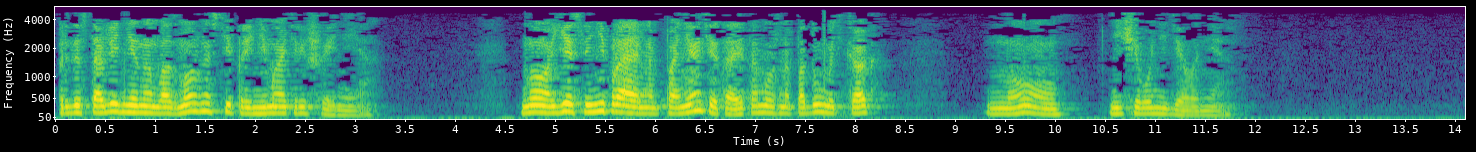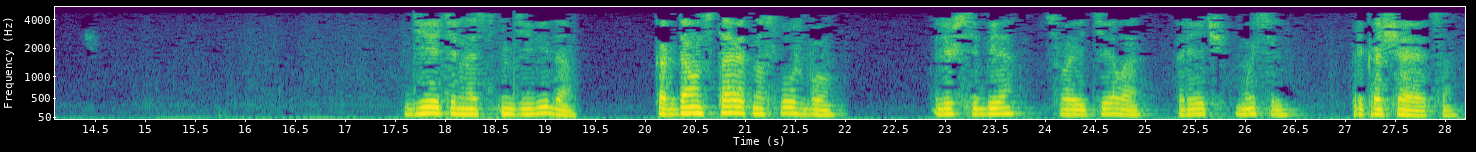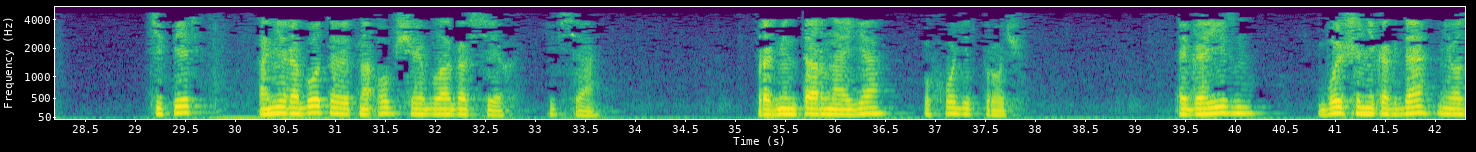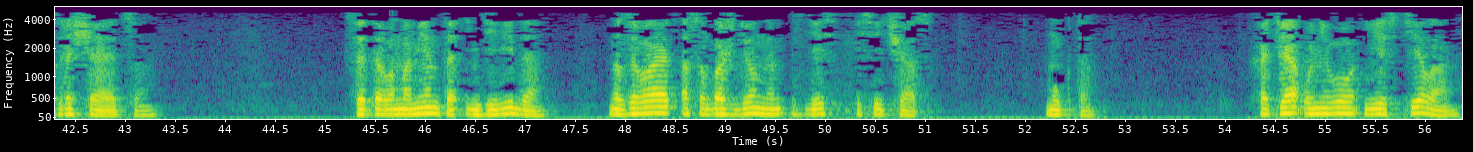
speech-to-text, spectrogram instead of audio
предоставление нам возможности принимать решения. Но если неправильно понять это, это можно подумать как, ну, ничего не делание. Деятельность индивида, когда он ставит на службу лишь себе свое тело, речь, мысль, прекращается. Теперь они работают на общее благо всех и вся. Фрагментарное «я» уходит прочь. Эгоизм больше никогда не возвращается. С этого момента индивида называют освобожденным здесь и сейчас, мукта. Хотя у него есть тело,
